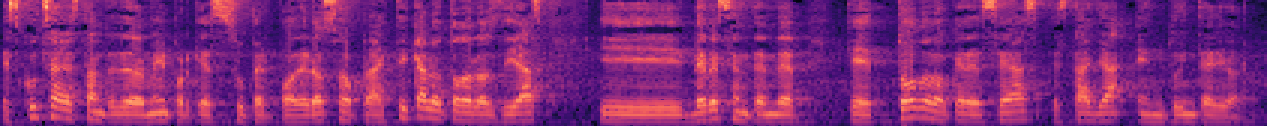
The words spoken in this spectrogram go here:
escucha esto antes de dormir porque es súper poderoso, practícalo todos los días y debes entender que todo lo que deseas está ya en tu interior.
